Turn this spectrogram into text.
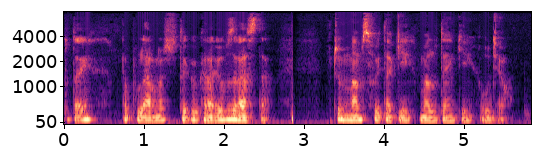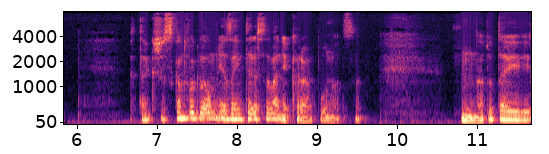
tutaj popularność tego kraju wzrasta, w czym mam swój taki maluteńki udział. Także skąd w ogóle u mnie zainteresowanie Koreą Północną? Hmm, no tutaj,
